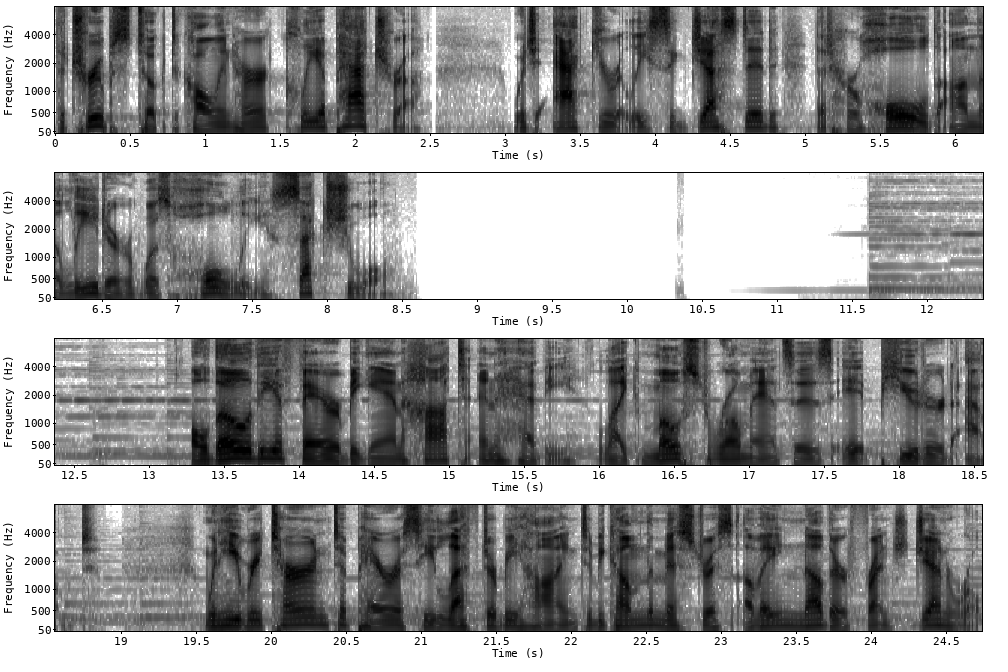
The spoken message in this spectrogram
The troops took to calling her Cleopatra, which accurately suggested that her hold on the leader was wholly sexual. Although the affair began hot and heavy, like most romances, it petered out. When he returned to Paris, he left her behind to become the mistress of another French general.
